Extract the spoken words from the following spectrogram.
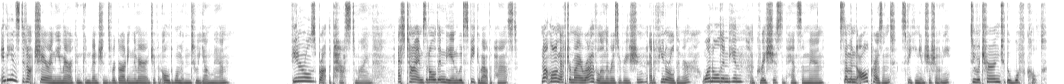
Indians did not share in the American conventions regarding the marriage of an old woman to a young man. Funerals brought the past to mind. At times, an old Indian would speak about the past. Not long after my arrival on the reservation, at a funeral dinner, one old Indian, a gracious and handsome man, summoned all present, speaking in Shoshone, to return to the wolf cult.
